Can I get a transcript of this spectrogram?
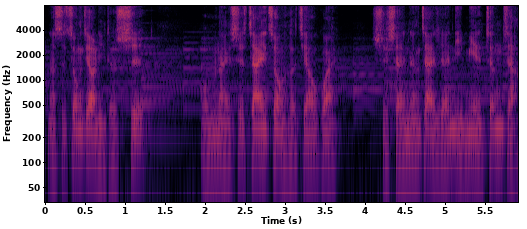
那是宗教里的事。我们乃是栽种和浇灌，使神能在人里面增长，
